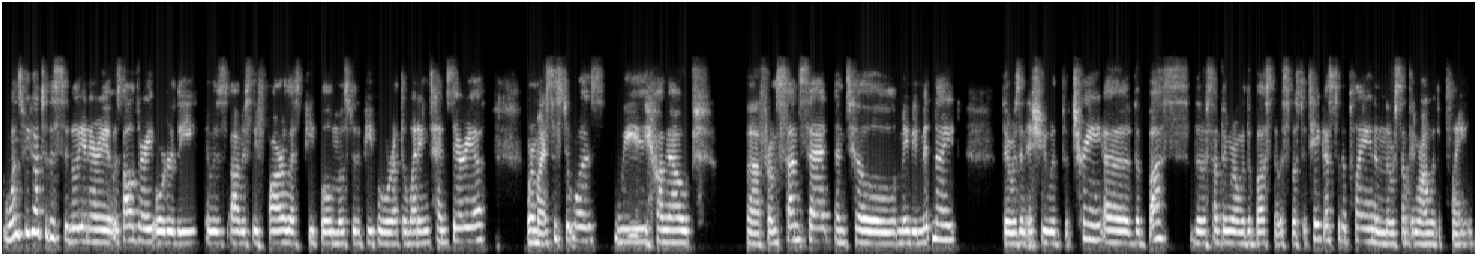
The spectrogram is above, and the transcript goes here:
Once we got to the civilian area, it was all very orderly. It was obviously far less people. Most of the people were at the wedding tents area where my assistant was. We hung out uh, from sunset until maybe midnight. There was an issue with the train, uh, the bus. There was something wrong with the bus that was supposed to take us to the plane, and there was something wrong with the plane.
